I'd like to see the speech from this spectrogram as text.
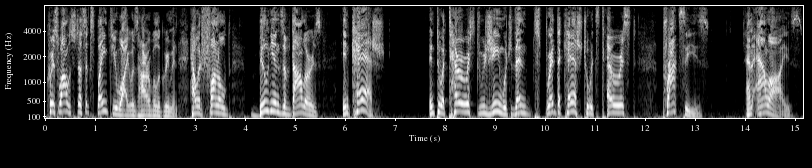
Chris Wallace just explained to you why it was a horrible agreement. How it funneled billions of dollars in cash into a terrorist regime, which then spread the cash to its terrorist proxies and allies.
